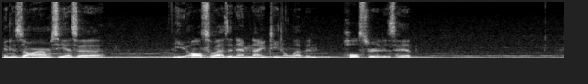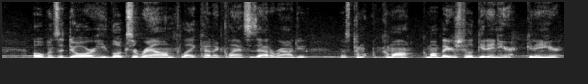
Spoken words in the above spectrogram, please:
in his arms. He has a he also has an M1911 holstered at his hip. Opens the door. He looks around, like kind of glances out around you. Goes, "Come on, come on, come on, Bakersfield, get in here, get in here."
